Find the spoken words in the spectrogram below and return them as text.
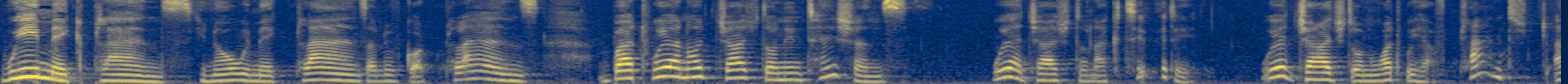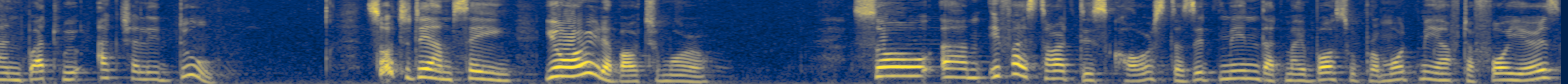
We make plans, you know, we make plans and we've got plans, but we are not judged on intentions. We are judged on activity. We're judged on what we have planned and what we actually do. So today I'm saying, you're worried about tomorrow. So um, if I start this course, does it mean that my boss will promote me after four years?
